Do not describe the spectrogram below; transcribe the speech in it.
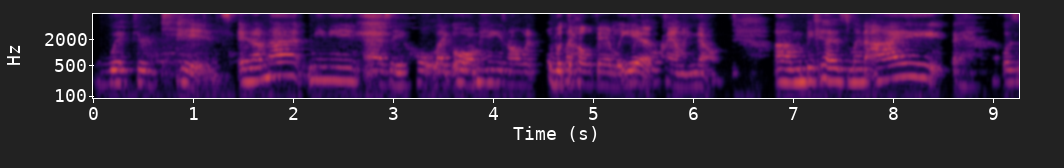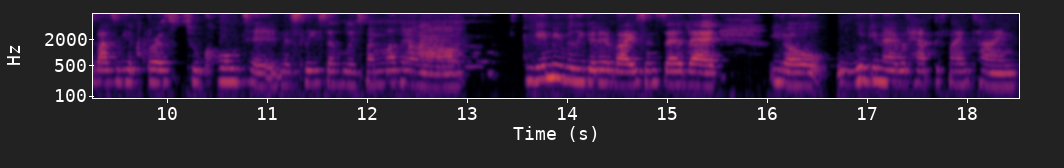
with your kids? And I'm not meaning as a whole, like, oh, I'm hanging out with With the whole family, yeah. whole family. No, um, because when I was about to give birth to Colton, Miss Lisa, who is my mother-in-law, gave me really good advice and said that, you know, Luke and I would have to find time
